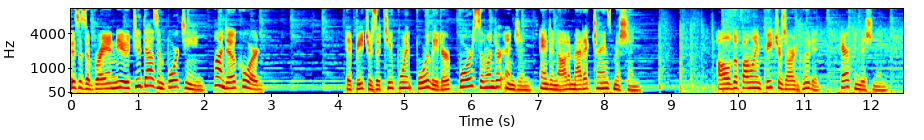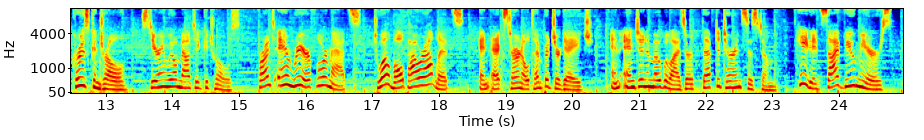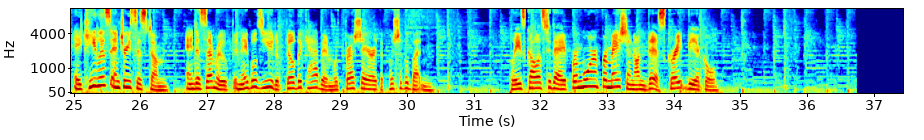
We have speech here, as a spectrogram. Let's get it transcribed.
This is a brand new 2014 Honda Accord. It features a 2.4-liter four-cylinder engine and an automatic transmission. All of the following features are included. Air conditioning, cruise control, steering wheel mounted controls, front and rear floor mats, 12-volt power outlets, an external temperature gauge, an engine immobilizer theft deterrent system, heated side view mirrors, a keyless entry system, and a sunroof enables you to fill the cabin with fresh air at the push of a button. Please call us today for more information on this great vehicle.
